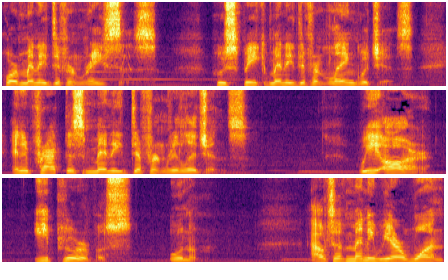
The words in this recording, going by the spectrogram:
who are many different races, who speak many different languages, and who practice many different religions. We are e pluribus unum. Out of many, we are one.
